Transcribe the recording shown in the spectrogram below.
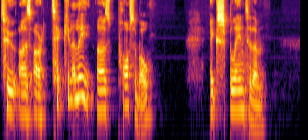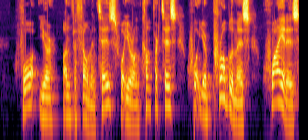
to, as articulately as possible, explain to them what your unfulfillment is, what your uncomfort is, what your problem is, why it is,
